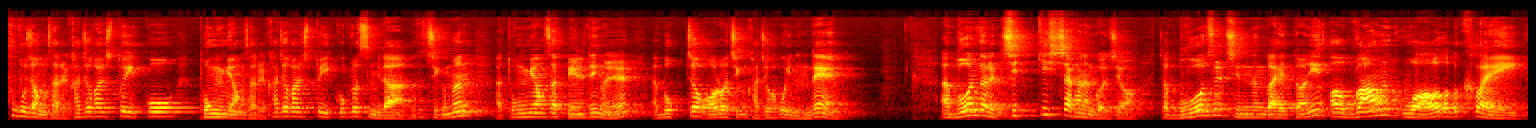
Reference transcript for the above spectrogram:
투부정사를 가져갈 수도 있고 동명사를 가져갈 수도 있고 그렇습니다. 그래서 지금은 동명사 building을 목적어로 지금 가져가고 있는데 아, 무언가를 짓기 시작하는 거죠. 자, 무엇을 짓는가 했더니 a round wall of clay.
